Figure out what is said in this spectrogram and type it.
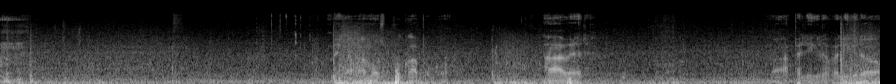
Venga, vamos poco a poco. A ver. Va, peligro, peligro.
